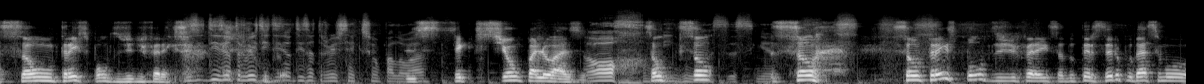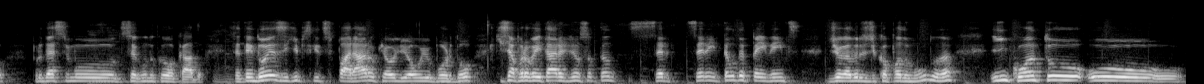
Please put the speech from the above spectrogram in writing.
são três pontos de diferença. Diz, diz outra vez, diz, diz outra vez secção Palois. Section Paloise. Oh, São- são-. São, são três pontos de diferença, do terceiro pro décimo, pro décimo segundo colocado. Você tem duas equipes que dispararam, que é o Lyon e o Bordeaux, que se aproveitaram de não ser tão- ser- serem tão dependentes de jogadores de Copa do Mundo, né? Enquanto o,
